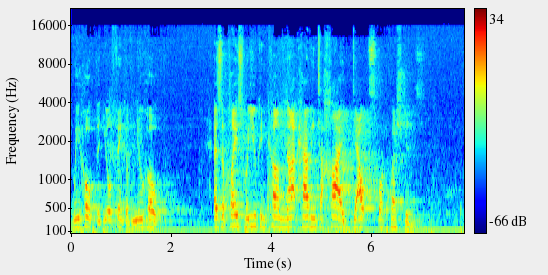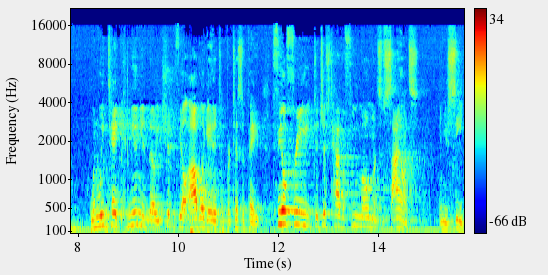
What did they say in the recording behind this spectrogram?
we hope that you'll think of New Hope as a place where you can come not having to hide doubts or questions. When we take communion, though, you shouldn't feel obligated to participate. Feel free to just have a few moments of silence in your seat.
